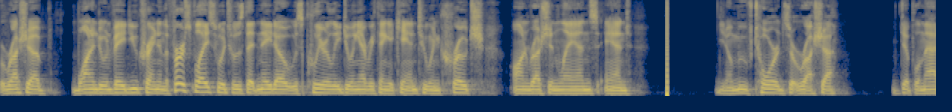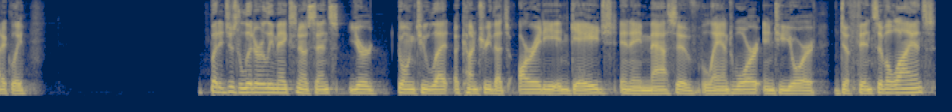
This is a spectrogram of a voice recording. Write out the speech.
Russia wanted to invade Ukraine in the first place, which was that NATO was clearly doing everything it can to encroach on Russian lands and you know, move towards Russia diplomatically. But it just literally makes no sense. You're going to let a country that's already engaged in a massive land war into your defensive alliance.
